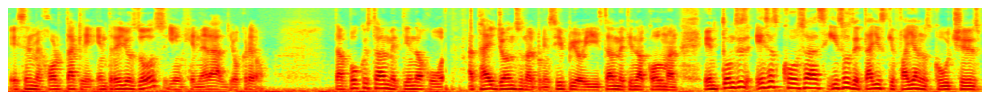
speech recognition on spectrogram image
es el mejor tackle entre ellos dos y en general, yo creo. Tampoco estaban metiendo a jugar a Ty Johnson al principio y estaban metiendo a Coleman. Entonces, esas cosas y esos detalles que fallan los coaches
